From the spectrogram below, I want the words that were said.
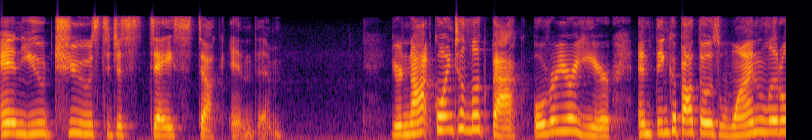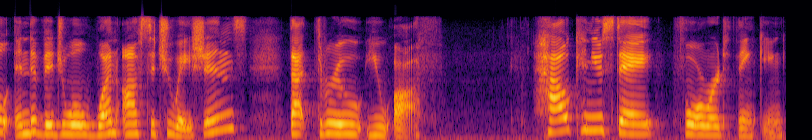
and you choose to just stay stuck in them. You're not going to look back over your year and think about those one little individual one off situations that threw you off. How can you stay forward thinking?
